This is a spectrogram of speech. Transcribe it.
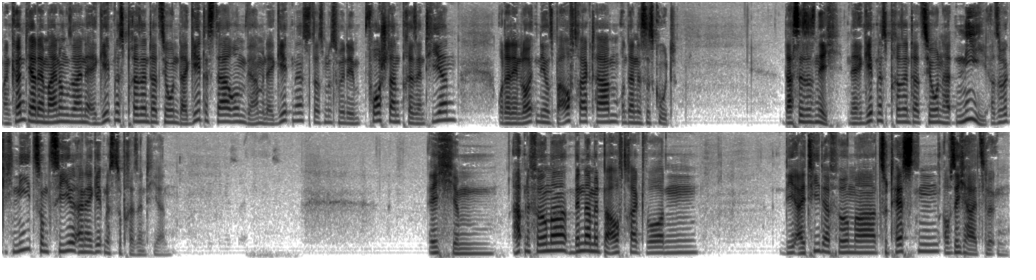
Man könnte ja der Meinung sein, eine Ergebnispräsentation, da geht es darum, wir haben ein Ergebnis, das müssen wir dem Vorstand präsentieren oder den Leuten, die uns beauftragt haben, und dann ist es gut. Das ist es nicht. Eine Ergebnispräsentation hat nie, also wirklich nie zum Ziel, ein Ergebnis zu präsentieren. Ich ähm, habe eine Firma, bin damit beauftragt worden, die IT der Firma zu testen auf Sicherheitslücken.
